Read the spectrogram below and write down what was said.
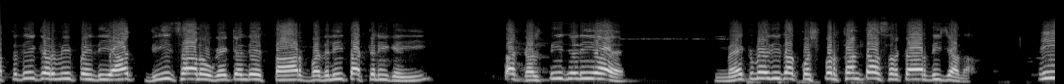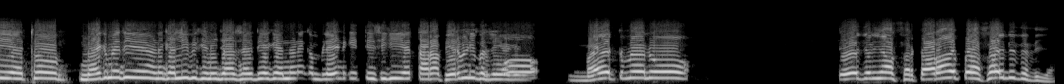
ਅੱਤ ਦੀ ਗਰਮੀ ਪੈਂਦੀ ਆ 20 ਸਾਲ ਹੋ ਗਏ ਕਹਿੰਦੇ ਤਾਰ ਬਦਲੀ ਤੱਕ ਨਹੀਂ ਗਈ। ਤਾਂ ਗਲਤੀ ਜਿਹੜੀ ਹੈ ਮਹਿਕਮੇ ਦੀ ਤਾਂ ਕੁਝ ਪਰਸੈਂਟ ਆ ਸਰਕਾਰ ਦੀ ਜ਼ਿਆਦਾ। ਇਹ ਇੱਥੋਂ ਮਹਿਕਮੇ ਦੀ ਅਣਗਹਿਲੀ ਵੀ ਗਿਣੀ ਜਾ ਸਕਦੀ ਹੈ ਕਿ ਇਹਨਾਂ ਨੇ ਕੰਪਲੇਂਟ ਕੀਤੀ ਸੀਗੀ ਇਹ ਤਾਰਾਂ ਫੇਰ ਵੀ ਨਹੀਂ ਬਦਲੀਆਂ ਗਈਆਂ। ਮਹਿਕਮੇ ਨੂੰ ਇਹ ਜਿਹੜੀਆਂ ਸਰਕਾਰਾਂ, ਇਹ ਪੈਸਾ ਹੀ ਨਹੀਂ ਦਿੰਦੀਆਂ।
